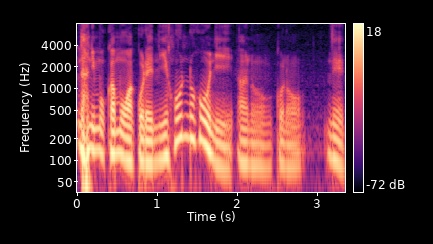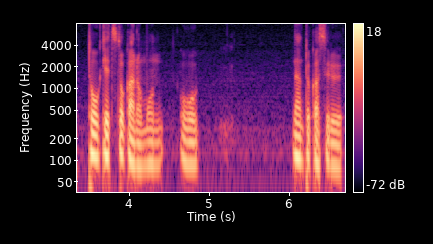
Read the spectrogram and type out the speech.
何もかもはこれ日本の方にあのこのね凍結とかのもんをなんとかする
